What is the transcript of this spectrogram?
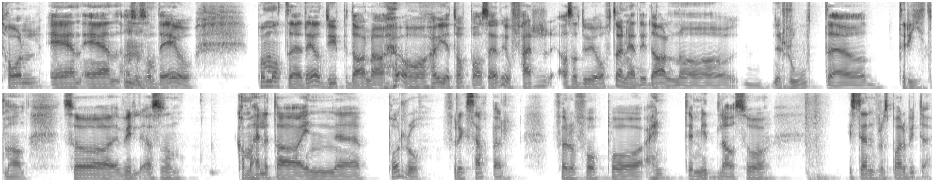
12, 1, 1. Altså, Mm. sånn, det er jo på en måte, det er jo dype daler og høye topper, så er det jo færre altså Du er jo oftere nede i dalen og roter og driter med han. Så vil, altså, sånn, kan man heller ta inn Porro, Porro, for eksempel, for å få på hente midler, og så istedenfor å spare bytte.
